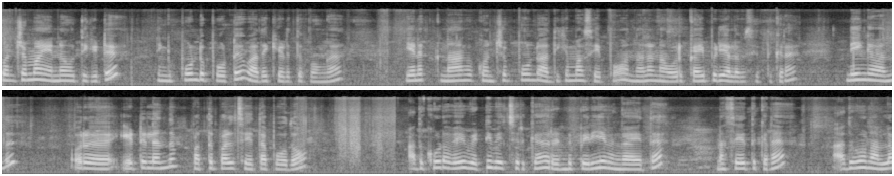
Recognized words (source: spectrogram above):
கொஞ்சமாக எண்ணெய் ஊற்றிக்கிட்டு நீங்கள் பூண்டு போட்டு வதக்கி எடுத்துக்கோங்க. எனக்கு நாங்கள் கொஞ்சம் பூண்டு அதிகமாக சேர்ப்போம். அதனால் நான் ஒரு கைப்பிடி அளவு சேர்த்துக்கிறேன். நீங்கள் வந்து ஒரு எட்டுலேருந்து பத்து பல் சேர்த்தா போதும். அது கூடவே வெட்டி வச்சுருக்கேன் ரெண்டு பெரிய வெங்காயத்தை நான் சேர்த்துக்கிறேன். அதுவும் நல்லா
